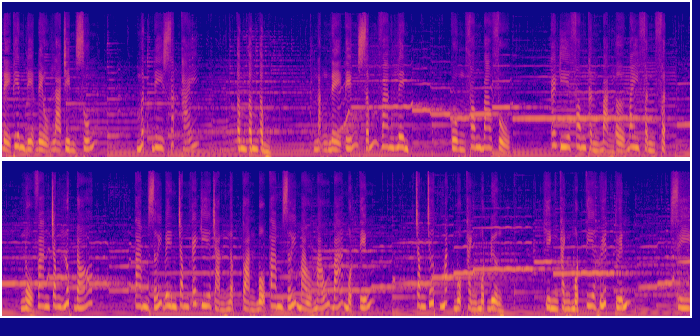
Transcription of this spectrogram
Để thiên địa đều là chìm xuống. Mất đi sắc thái. Âm âm ầm. Nặng nề tiếng sấm vang lên. Cuồng phong bao phủ. Cái kia phong thần bảng ở bay phần phật. Nổ vang trong lúc đó. Tam giới bên trong cái kia tràn ngập toàn bộ tam giới màu máu bá một tiếng. Trong trước mắt buộc thành một đường. Hình thành một tia huyết tuyến. Xì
